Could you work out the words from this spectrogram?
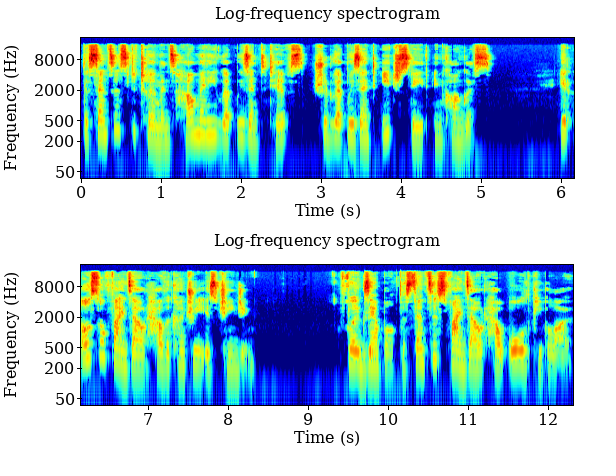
The census determines how many representatives should represent each state in Congress. It also finds out how the country is changing. For example, the census finds out how old people are.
